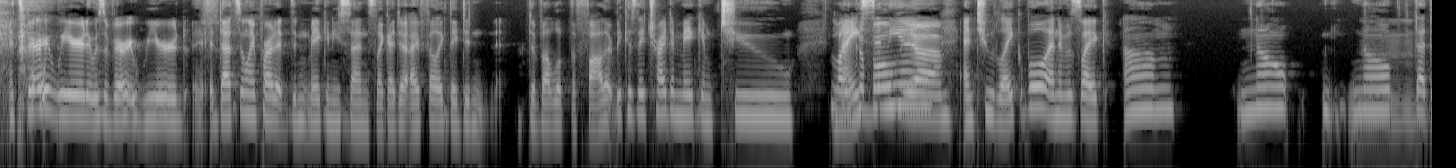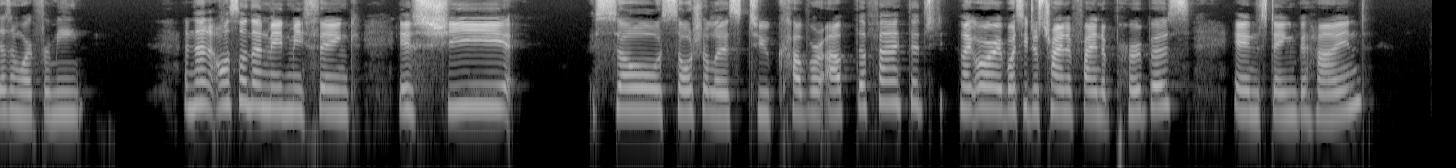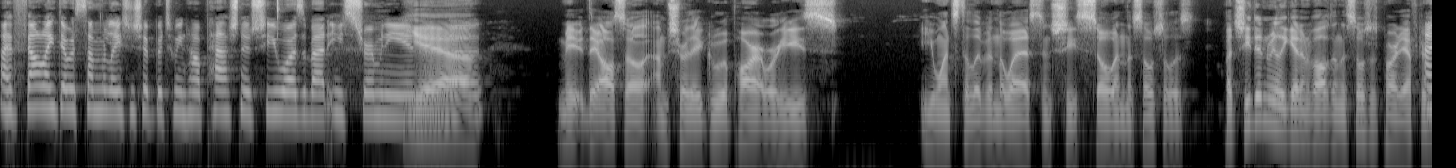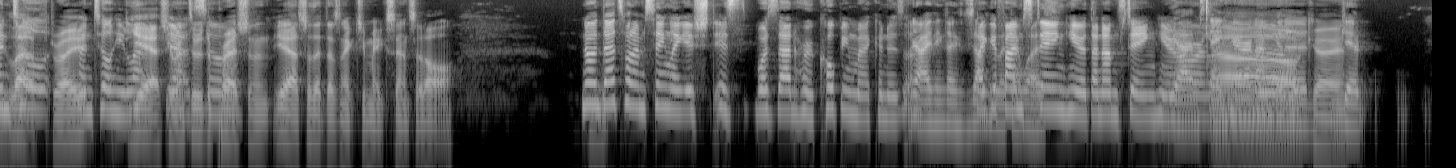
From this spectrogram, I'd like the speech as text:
it's very weird. It was a very weird. That's the only part that didn't make any sense. Like I, did, I felt like they didn't develop the father because they tried to make him too nice in the end yeah. and too likable, and it was like, um, no, no, Hmm. that doesn't work for me. And then also then made me think, is she so socialist to cover up the fact that, she, like, or was he just trying to find a purpose in staying behind? I felt like there was some relationship between how passionate she was about East Germany and Yeah. uh, Maybe they also, I'm sure they grew apart where he's he wants to live in the West and she's so in the socialist. But she didn't really get involved in the Socialist Party after he left, right? until he left, Yeah, she yeah, went through so- depression. And, yeah, so that doesn't actually make sense at all. no, that's what I'm saying. Like, is, is was that her coping mechanism? Yeah, I think that's exactly like if what I'm that was. staying here, then I'm staying here. Yeah, I'm staying like, here, and I'm gonna Oh, okay. get.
